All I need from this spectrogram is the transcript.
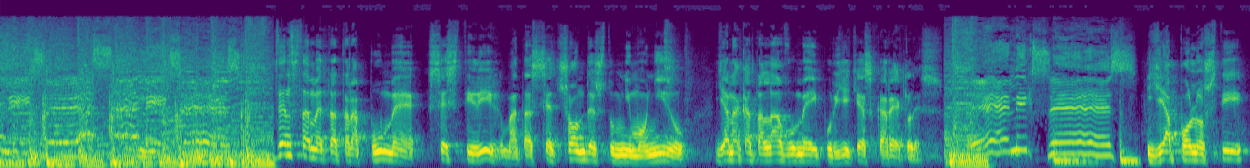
έλειξες, έλειξες Δεν θα μετατραπούμε σε στηρίγματα, σε τσόντες του μνημονίου για να καταλάβουμε υπουργικές καρέκλες. Έλειξες Για πολλωστή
